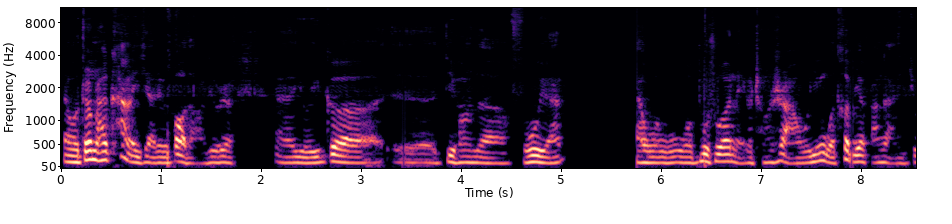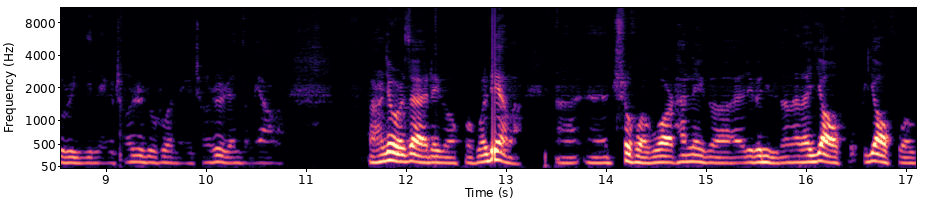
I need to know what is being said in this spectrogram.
哎，我专门还看了一下这个报道，就是呃，有一个呃地方的服务员，哎，我我我不说哪个城市啊，我因为我特别反感，就是以哪个城市就说哪个城市人怎么样了。反正就是在这个火锅店吧，嗯嗯，吃火锅，他那个这个女的呢，她要火要火，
